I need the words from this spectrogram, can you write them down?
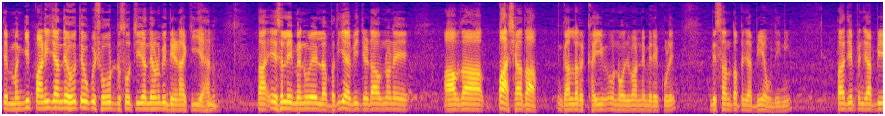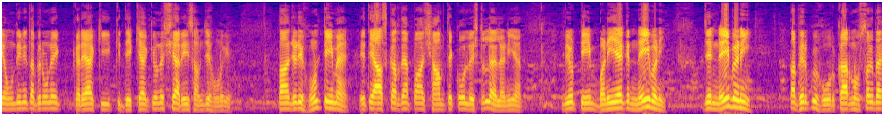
ਤੇ ਮੰਗੀ ਪਾਣੀ ਜਾਂਦੇ ਹੋ ਤੇ ਉਹ ਕੁਝ ਹੋਰ ਸੋਚੀ ਜਾਂਦੇ ਹੁਣ ਵੀ ਦੇਣਾ ਕੀ ਹੈ, ਹਨ? ਤਾਂ ਇਸ ਲਈ ਮੈਨੂੰ ਇਹ ਲ- ਵਧੀਆ ਵੀ ਜਿਹੜਾ ਉਹਨਾਂ ਨੇ ਆਪਦਾ ਭਾਸ਼ਾ ਦਾ ਗੱਲ ਰੱਖਾਈ ਉਹ ਨੌਜਵਾਨ ਨੇ ਮੇਰੇ ਕੋਲੇ, ਵੀ ਸਾਨੂੰ ਤਾਂ ਪੰਜਾਬੀ ਆਉਂਦੀ ਨਹੀਂ। ਤਾਂ ਜੇ ਪੰਜਾਬੀ ਆਉਂਦੀ ਨਹੀਂ ਤਾਂ ਫਿਰ ਉਹਨੇ ਕਰਿਆ ਕੀ, ਕਿ ਦੇਖਿਆ ਕਿ ਉਹਨੇ ਹੁਸ਼ਿਆਰੀ ਹੀ ਸਮਝੇ ਹੋਣਗੇ। ਤਾਂ ਜਿਹੜੀ ਹੁਣ ਟੀਮ ਹੈ ਇਤਿਹਾਸ ਕਰਦੇ ਹਾਂ ਆਪਾਂ ਸ਼ਾਮ ਤੱਕ ਉਹ ਲਿਸਟ ਲੈ ਲੈਣੀ ਹੈ ਵੀ ਉਹ ਟੀਮ ਬਣੀ ਹੈ ਕਿ ਨਹੀਂ ਬਣੀ। ਜੇ ਨਹੀਂ ਬਣੀ, ਤਾਂ ਫਿਰ ਕੋਈ ਹੋਰ ਕਾਰਨ ਹੋ ਸਕਦਾ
